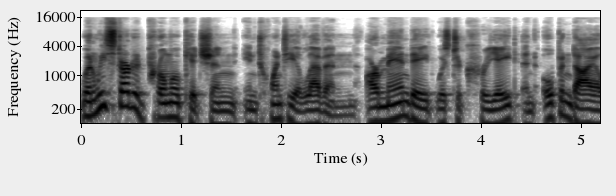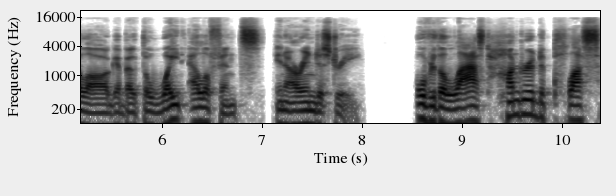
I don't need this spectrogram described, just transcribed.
When we started Promo Kitchen in 2011, our mandate was to create an open dialogue about the white elephants in our industry. Over the last 100 plus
